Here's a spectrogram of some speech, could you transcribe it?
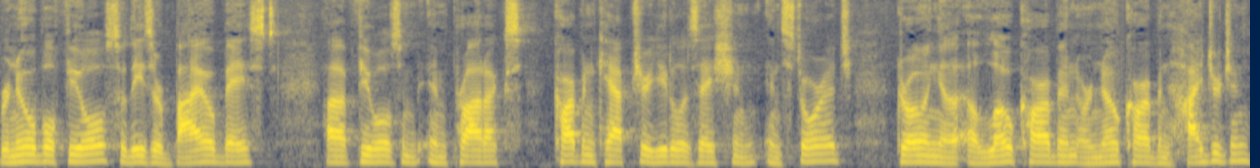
renewable fuels, so these are bio based uh, fuels and, and, products, carbon capture, utilization, and storage, growing a, a low carbon or no carbon hydrogen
